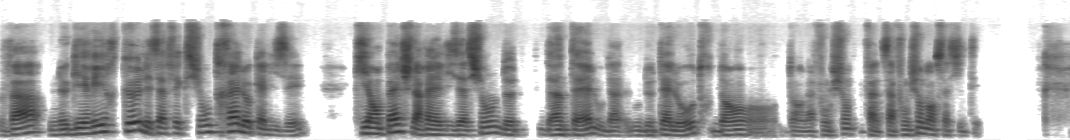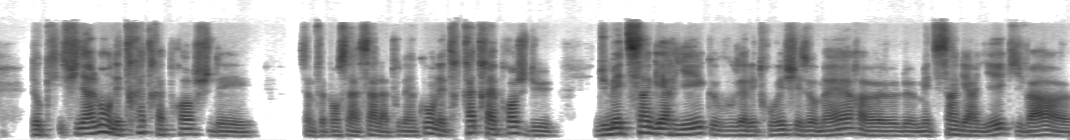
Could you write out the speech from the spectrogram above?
va ne guérir que les affections très localisées qui empêche la réalisation d'un tel ou, de tel autre dans, dans la fonction, enfin, sa fonction dans sa cité. Donc finalement, on est très très proche des. Ça me fait penser à ça là tout d'un coup. On est très très proche du, du médecin guerrier que vous allez trouver chez Homère, euh, le médecin guerrier qui va euh,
